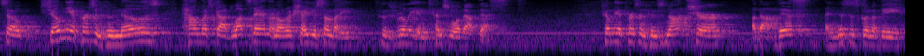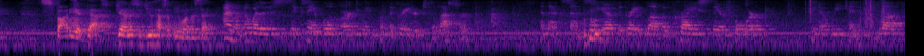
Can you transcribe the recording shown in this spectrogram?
So, show me a person who knows how much God loves them, and I want to show you somebody who's really intentional about this. Show me a person who's not sure about this, and this is going to be spotty at best. Janice, did you have something you wanted to say? I don't know whether this is an example of arguing from the greater to the lesser. In that sense, Mhm. you have the great love of Christ, therefore, you know, we can love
